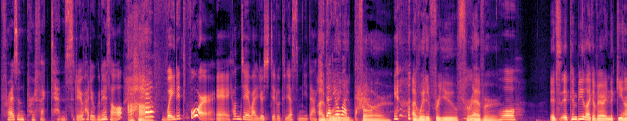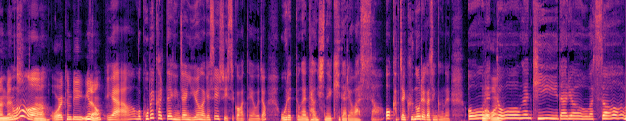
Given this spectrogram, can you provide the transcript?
present perfect tense를 활용을 해서 아하. have waited for 예, 현재 완료 시제로 들렸습니다. I've waited 기다려왔다. for. I've waited for you forever. 오, It's it can be like a very 느끼한 ment, uh, or it can be you know 야, 뭐 고백할 때 굉장히 유용하게 쓰일 수 있을 것 같아요. 그죠? 오랫동안 당신을 기다려왔어. 어, 갑자기 그 노래가 생각나요. 오랫동안 기다려왔어.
